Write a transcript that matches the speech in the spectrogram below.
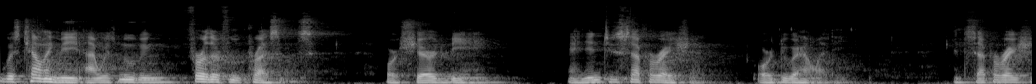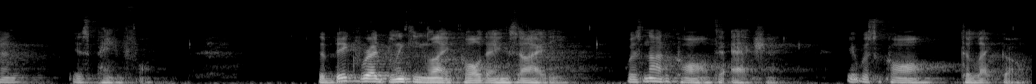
It was telling me I was moving further from presence or shared being and into separation or duality and separation is painful. The big red blinking light called anxiety was not a call to action. It was a call to let go.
